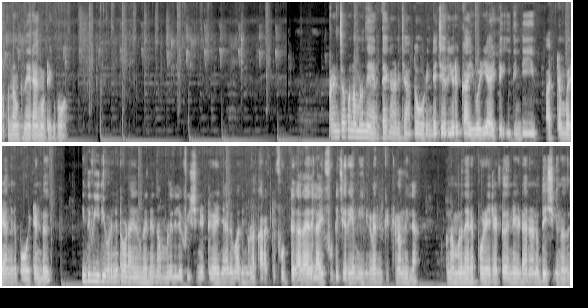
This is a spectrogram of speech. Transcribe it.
അപ്പം നമുക്ക് നേരെ അങ്ങോട്ടേക്ക് പോവാം. ഫ്രണ്ട്സ് അപ്പോൾ നമ്മൾ നേരത്തെ കാണിച്ച ആ തോടിന്റെ ചെറിയൊരു കൈവഴിയായിട്ട് ഇതിന്റെ ഈ അറ്റം വരെ അങ്ങനെ പോയിട്ടുണ്ട്. ഇത് വീതി കുറഞ്ഞ തോടായതുകൊണ്ട് തന്നെ നമ്മളിതിൽ ഫിഷിന് ഇട്ട് കഴിഞ്ഞാലും അതിനുള്ള കറക്റ്റ് ഫുഡ് അതായത് ലൈഫ് ഫുഡ് ചെറിയ മീനുകളൊന്നും കിട്ടണമെന്നില്ല. അപ്പോൾ നമ്മൾ നേരെ പുഴയിലിട്ട് തന്നെ ഇടാനാണ് ഉദ്ദേശിക്കുന്നത്.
